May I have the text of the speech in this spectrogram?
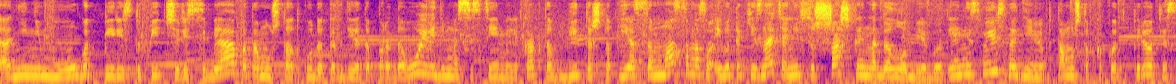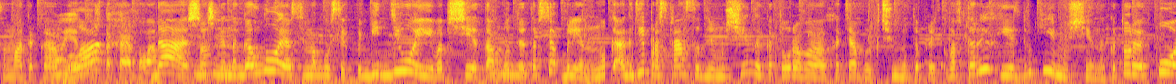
они не могут переступить через себя, потому что откуда-то где-то по родовой, видимо, системе или как-то вбито, что я сама, сама, сама. И вот такие, знаете, они все шашкой на голове бегают. Я не смеюсь над ними, потому что в какой-то период я сама такая Ну, я была. тоже такая была. Да, шашкой на голове, я все могу всех победю и вообще там вот это все. Блин, ну а где пространство для мужчин? Мужчины, которого хотя бы к чему-то прийти. Во-вторых, есть другие мужчины, которые, о,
